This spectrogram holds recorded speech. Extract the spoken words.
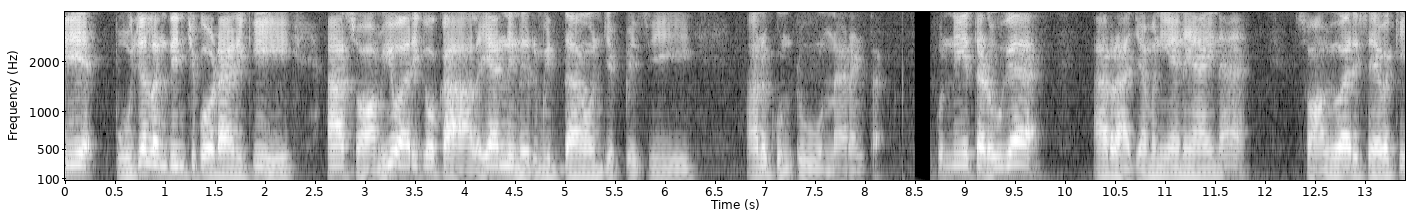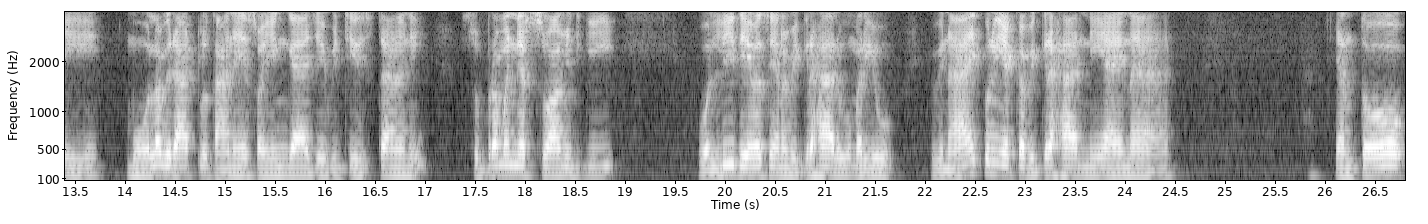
చే పూజలు అందించుకోవడానికి ఆ స్వామివారికి ఒక ఆలయాన్ని నిర్మిద్దామని చెప్పేసి అనుకుంటూ ఉన్నారంట. కొన్ని తడువుగా ఆ రాజమణి అనే ఆయన స్వామివారి సేవకి మూల విరాట్లు తానే స్వయంగా చేపించి ఇస్తానని సుబ్రహ్మణ్య స్వామికి వల్లీ దేవసేన విగ్రహాలు మరియు వినాయకుని యొక్క విగ్రహాన్ని ఆయన ఎంతో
